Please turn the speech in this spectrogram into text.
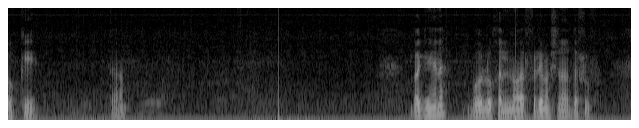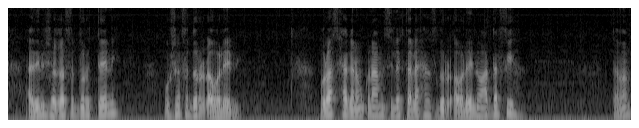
okay. تمام؟ باجي هنا بقول له خليني wireframe عشان أقدر أشوفه. أديني شغال في الدور التاني وشايف الدور الأولاني. ولاحظ حاجة أنا ممكن أعمل select على أي حاجة في الدور الأولاني وأعدل فيها. تمام؟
